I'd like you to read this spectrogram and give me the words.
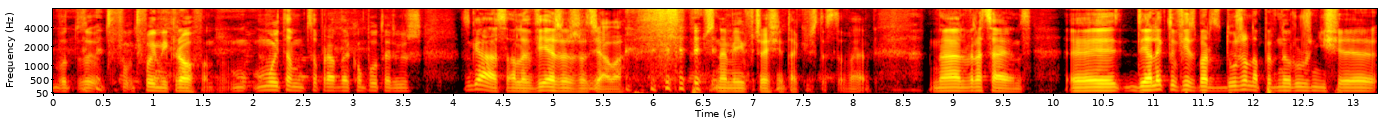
bo twój, twój mikrofon, mój tam co prawda komputer już zgasł, ale wierzę, że działa, przynajmniej wcześniej tak już testowałem. No wracając, E, Dialektów jest bardzo dużo, na pewno różni się e,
